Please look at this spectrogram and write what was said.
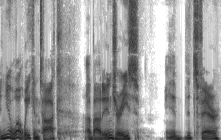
And you know what? We can talk about injuries. it's fair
